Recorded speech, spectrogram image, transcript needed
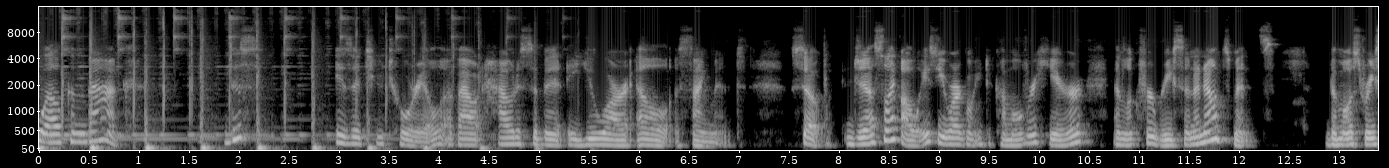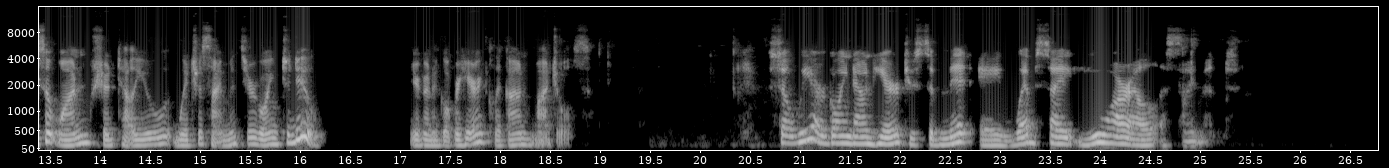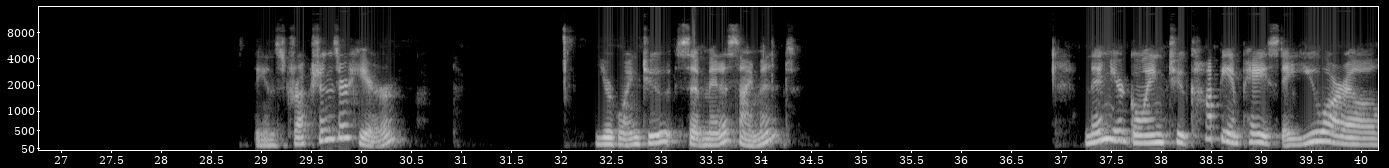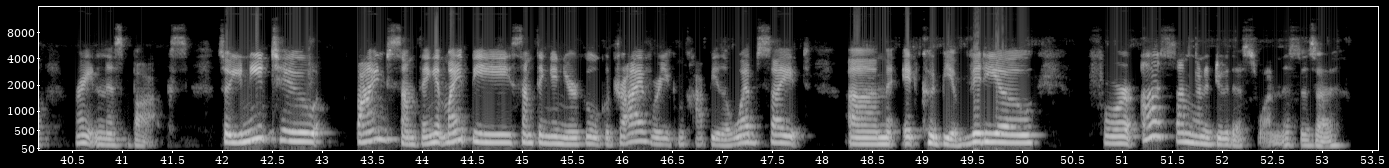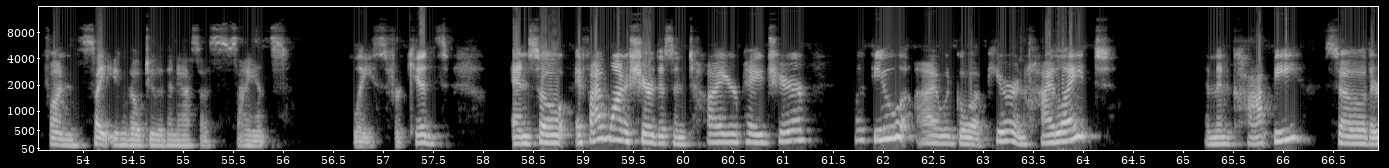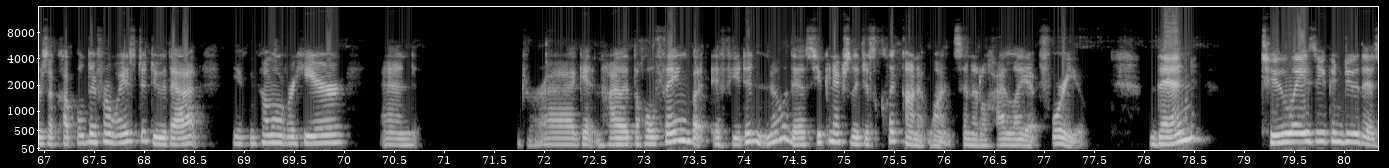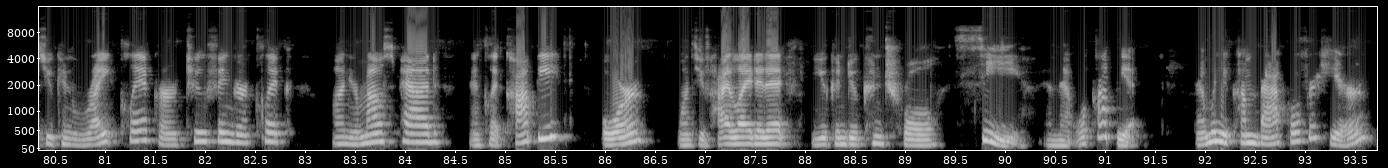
Welcome back. This is a tutorial about how to submit a URL assignment. So just like always, you are going to come over here and look for recent announcements. The most recent one should tell you which assignments you're going to do. You're going to go over here and click on modules. So we are going down here to submit a website URL assignment. The instructions are here. You're going to submit assignment. Then you're going to copy and paste a URL right in this box. So you need to find something. It might be something in your Google Drive where you can copy the website. Um, it could be a video. For us, I'm going to do this one. This is a fun site you can go to, the NASA Space Place for kids. And so if I want to share this entire page here with you, I would go up here and highlight and then copy. So there's a couple different ways to do that. You can come over here and drag it and highlight the whole thing. But if you didn't know this, you can actually just click on it once and it'll highlight it for you. Then two ways you can do this. You can right click or two finger click on your mouse pad and click copy or once you've highlighted it, you can do Control C, and that will copy it. Then when you come back over here,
